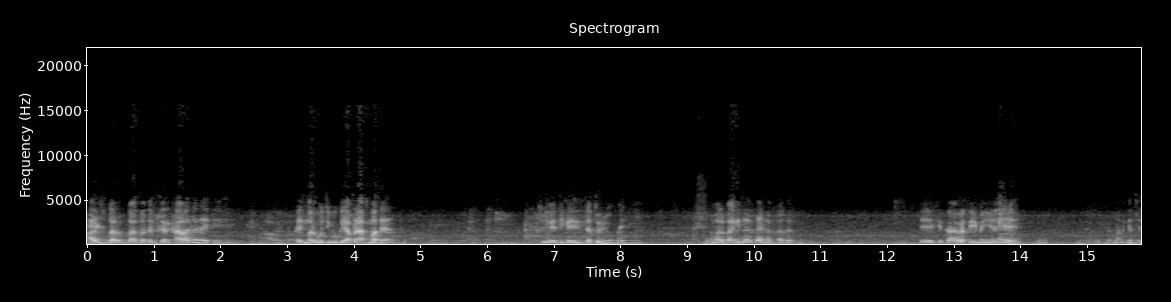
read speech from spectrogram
આવી શું કરે? બધા વિચાર ખાવા દે ને કઈ મરવું જીવું કઈ આપણા હાથમાં છે? શું એથી કઈ જતું રહ્યું કઈ અમારા ભાગીદાર હતા એના ફાધર તે કેટલા વર્ષથી મેં અહીંયા છે. મને કે છે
